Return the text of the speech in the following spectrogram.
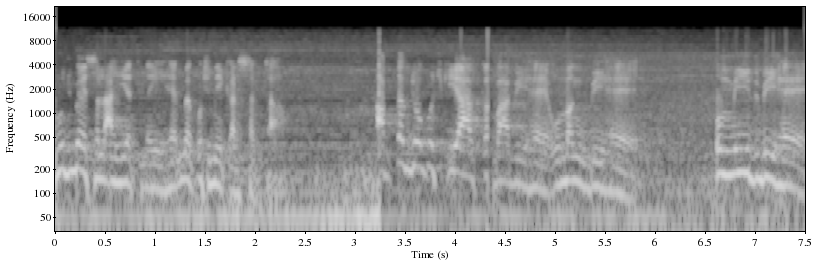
मुझमें सलाहियत नहीं है, मैं कुछ नहीं कर सकता। अब तक जो कुछ किया कबा भी है, उमंग भी है, उम्मीद भी है।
